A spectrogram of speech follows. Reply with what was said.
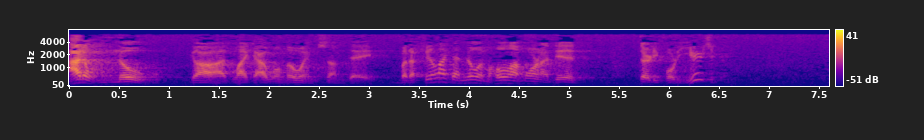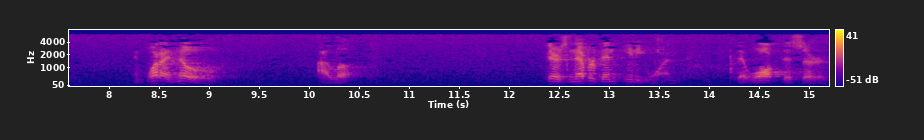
I don't know God like I will know Him someday, but I feel like I know Him a whole lot more than I did 30, 40 years ago. And what I know, I love. There's never been anyone that walked this earth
